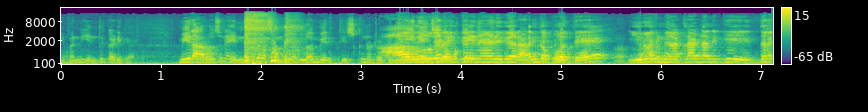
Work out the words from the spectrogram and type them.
ఇవన్నీ ఎందుకు అడిగారు? మీరు ఆ రోజున ఎన్నికల సమయంలో మీరు తీసుకున్నటువంటి గారు అడగకపోతే ఈ రోజు మాట్లాడడానికి ఇద్దరు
